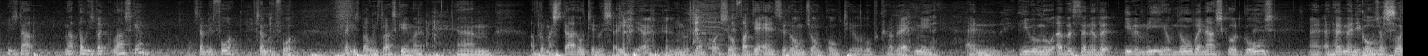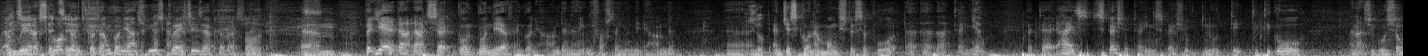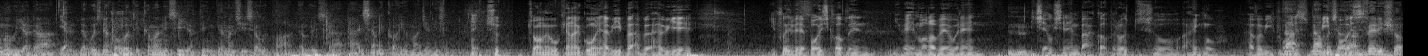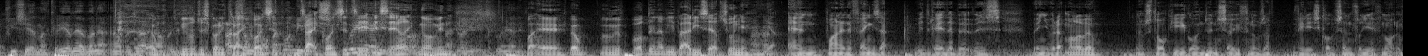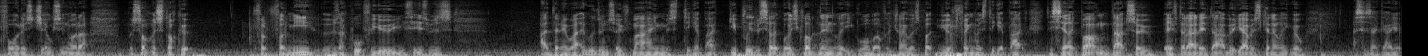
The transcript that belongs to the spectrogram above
was that that Billy's big last game 74 74 I think it's Billy's last game wasn't it um, I've got my style to my side here you know John Paul so if I get anything wrong John Paul Taylor will correct me and he will know everything about even me he'll know when I scored goals and, and how many goals, I scored and where two- I scored them because I'm going to ask you questions after this right? Oh. um, but yeah that, that's it going, going there and going to Hampden. I think the first time I went to Hampden, uh, and, So- and just going amongst the support at, at that time. Yeah. You know. But uh, aye, it's special times, special, you know, to, to, to go and actually go somewhere with your dad. Yep. That wasn't a holiday. Come in and see your team, come and see Celtic Park. It was, uh, it certainly caught your imagination. Right, so Tommy, well, can I go into a wee bit about how you you played with the boys club, then you went to Motherwell and then Mhm. Chelsea and then back up the road. So I think we'll have a wee That, pause. that a wee was a, a very short preset of my career there, wasn't it? That was it. Well, that was, we were just going to try to, concent- try to concentrate it any Celtic, know what I mean? I don't need to explain it But uh, well, we were doing a wee bit of research on you, Uh-huh. Yep. and one of the things that we'd read about was when you were at Motherwell, and there was talk of you going down south, and there was a various clubs in for you, if Nottingham Forest, Chelsea, and all that. But something stuck out for for me. It was a quote for you. You says was. I don't want to go down south. My thing was to get back. You played with Celtic Boys Club, and then let you go above the crack was. But your thing was to get back to Celtic Park, and that's how. After I read that about you, I was kind of like, well, this is a guy that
